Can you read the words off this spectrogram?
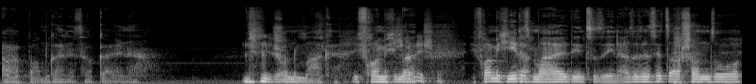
aber Baumgart ist auch geil, ne? schon eine Marke. Ich freue mich immer. Ich freue mich jedes ja. Mal, den zu sehen. Also das ist jetzt auch schon so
